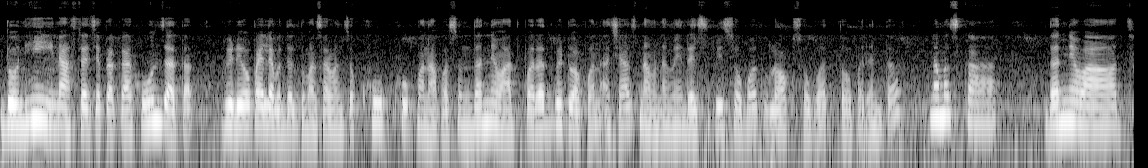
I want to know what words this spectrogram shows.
दोन्ही नाश्त्याचे प्रकार होऊन जातात. व्हिडिओ पाहिल्याबद्दल तुम्हाला सर्वांचं खूप खूप मनापासून धन्यवाद. परत भेटू आपण अशाच नवनवीन रेसिपीसोबत व्लॉगसोबत तोपर्यंत नमस्कार. धन्यवाद.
